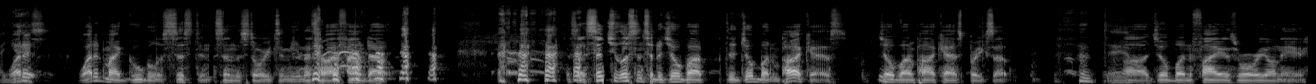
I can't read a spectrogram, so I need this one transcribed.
I What guess. is- Why did my Google Assistant send the story to me? And that's how I found out. So since you listen to the Joe Bud the Joe Budden podcast, Joe Budden podcast breaks up. Damn. Uh, Joe Budden fires Rory on air.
